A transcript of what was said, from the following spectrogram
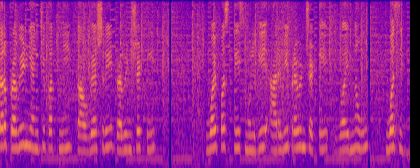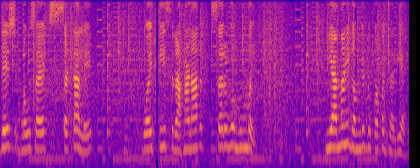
तर प्रवीण यांची पत्नी काव्यश्री प्रवीण शेट्टी वय पस्तीस मुलगी आरवी प्रवीण शेट्टी वय नऊ व सिद्धेश भाऊसाहेब सटाले वय तीस राहणार सर्व मुंबई. यांनाही गंभीर दुखापत झाली आहे.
